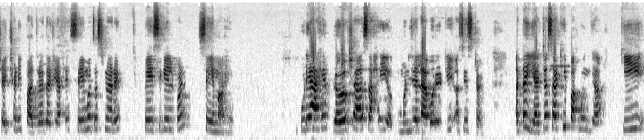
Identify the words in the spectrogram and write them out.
शैक्षणिक पात्रता जी आहे सेमच असणार आहे. पे स्केल पण सेम आहे. पुढे आहे प्रयोगशाळा सहाय्यक म्हणजे लॅबोरेटरी असिस्टंट आता याच्यासाठी पाहून घ्या की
